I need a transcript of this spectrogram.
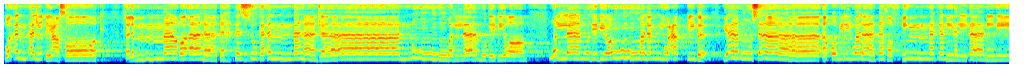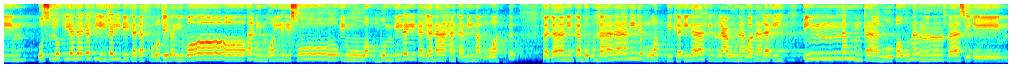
وأن ألق عصاك. فلما رآها تهتز كأنها جان ولا مدبرا ولا مدبرا ولم يعقب. يا موسى أقبل ولا تخف إنك من الآمنين. أسلك يدك في جيبك تخرج بيضاء من غير سوء واضمم إليك جناحك من الرهب. فذلك برهانان من ربك إلى فرعون وملئه إنهم كانوا قوما فاسقين.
